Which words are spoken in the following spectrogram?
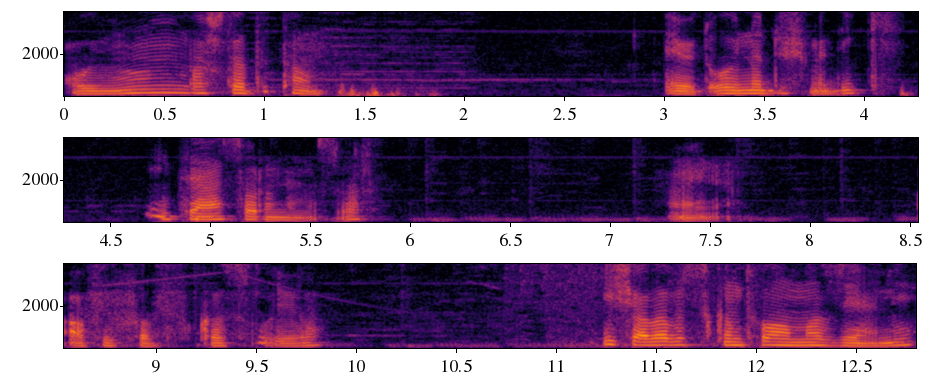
Oyun başladı tam. Evet oyuna düşmedik. İnternet sorunumuz var. Aynen. Hafif hafif kasılıyor. İnşallah bir sıkıntı olmaz yani.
